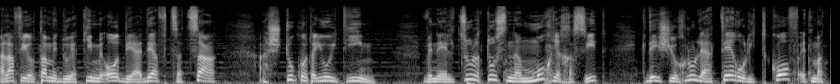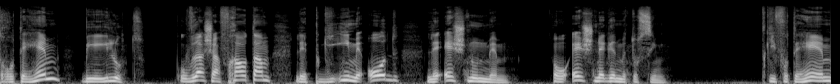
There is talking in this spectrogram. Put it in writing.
על אף היותם מדויקים מאוד ביעדי הפצצה, השטוקות היו איטיים, ונאלצו לטוס נמוך יחסית כדי שיוכלו לאתר ולתקוף את מטרותיהם ביעילות. עובדה שהפכה אותם לפגיעים מאוד לאש נ"מ, או אש נגד מטוסים. תקיפותיהם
